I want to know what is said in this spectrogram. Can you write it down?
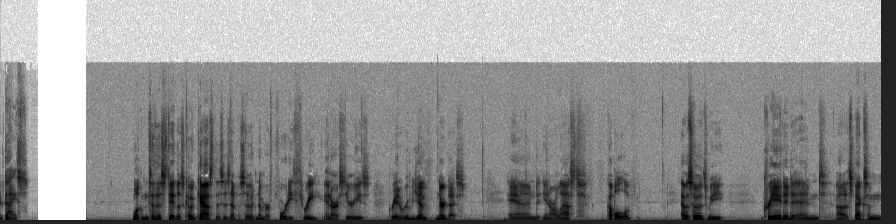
Dice. Welcome to the Stateless Codecast. This is episode number 43 in our series Create a Ruby Gem Nerd Dice. And in our last couple of episodes, we created and uh, spec some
